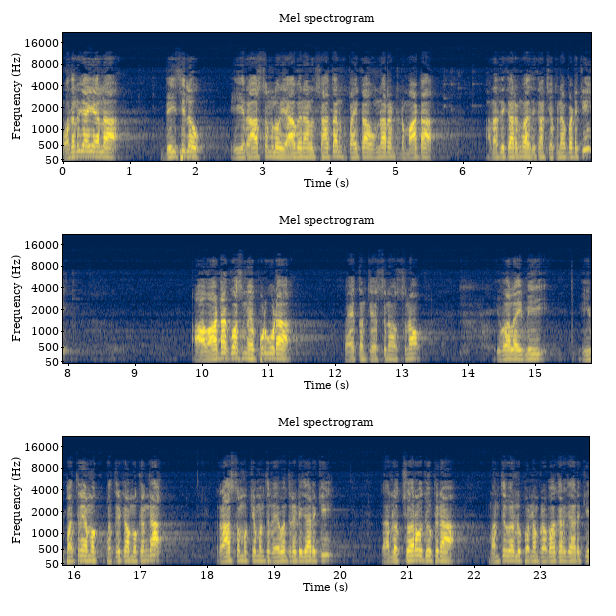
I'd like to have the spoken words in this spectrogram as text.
మొదటగా ఇవాళ బీసీలో ఈ రాష్ట్రంలో యాభై నాలుగు శాతానికి పైగా ఉన్నారంటున్న మాట అనధికారంగా అధికారం చెప్పినప్పటికీ ఆ వాటా కోసం ఎప్పుడు కూడా ప్రయత్నం చేస్తూనే వస్తున్నాం. ఇవాళ మీ ఈ పత్రిక పత్రికా ముఖంగా రాష్ట్ర ముఖ్యమంత్రి రేవంత్ రెడ్డి గారికి దానిలో చొరవ చూపిన మంత్రివర్లు పొన్నం ప్రభాకర్ గారికి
